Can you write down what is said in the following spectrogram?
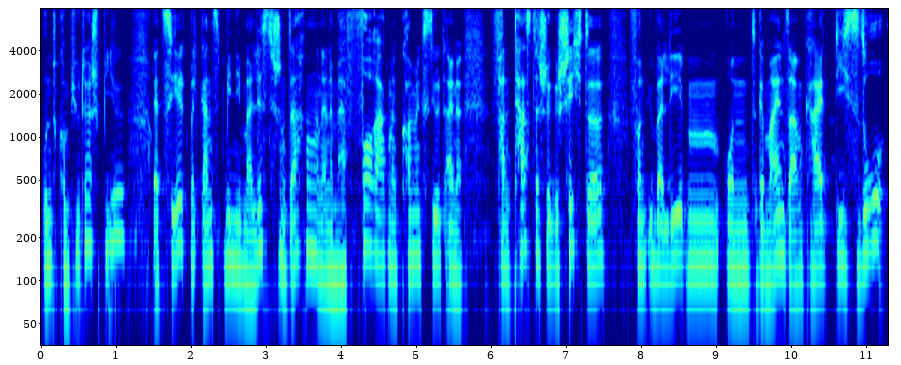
und Computerspiel. Erzählt mit ganz minimalistischen Sachen in einem hervorragenden Comic-Stil eine fantastische Geschichte von Überleben und Gemeinsamkeit, die ich so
